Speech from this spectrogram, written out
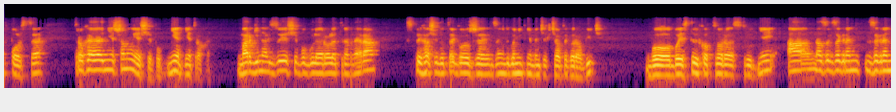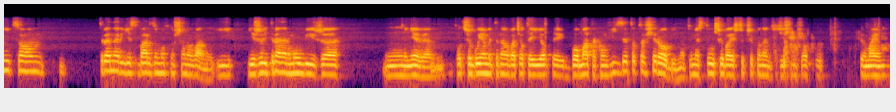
w Polsce, trochę nie szanuje się, nie, nie trochę. Marginalizuje się w ogóle rolę trenera, spycha się do tego, że za niedługo nikt nie będzie chciał tego robić bo, bo jest tylko coraz trudniej, a na za granicą trener jest bardzo mocno szanowany i jeżeli trener mówi, że mm, nie wiem, potrzebujemy trenować o tej i o tej, bo ma taką wizję, to to się robi. Natomiast tu trzeba jeszcze przekonać 10 osób, które mają.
